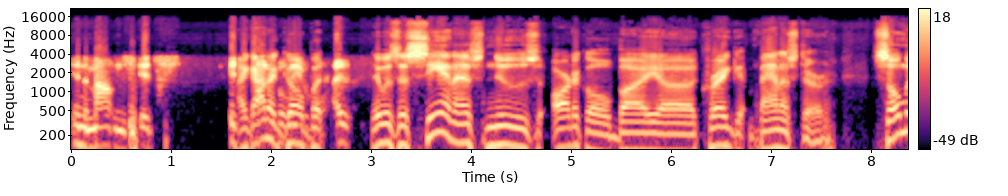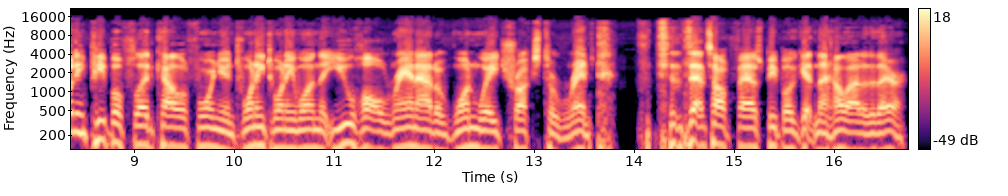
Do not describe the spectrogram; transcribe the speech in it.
in the mountains, it's it's I gotta go, but I- there was a CNS News article by uh, Craig Bannister. So many people fled California in 2021 that U-Haul ran out of one-way trucks to rent. That's how fast people are getting the hell out of there.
